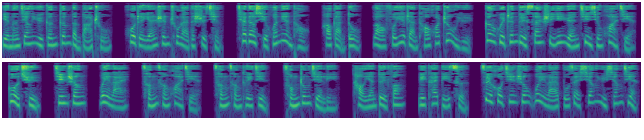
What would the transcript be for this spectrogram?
也能将欲根根本拔除，或者延伸出来的事情掐掉喜欢念头、好感度。老佛爷斩桃花咒语更会针对三世姻缘进行化解，过去、今生、未来层层化解，层层推进，从中解离，讨厌对方，离开彼此，最后今生未来不再相遇相见。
